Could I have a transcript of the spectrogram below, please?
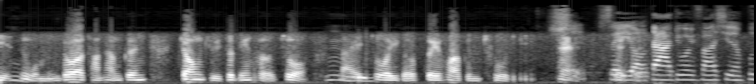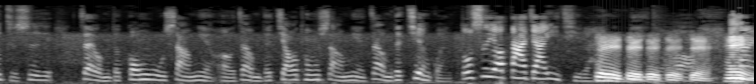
也是我们都要常常跟。交通局这边合作来做一个规划跟处理，嗯、是，所以哦，大家就会发现，不只是在我们的公务上面哦，在我们的交通上面，在我们的建管，都是要大家一起来。对对对对对。那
